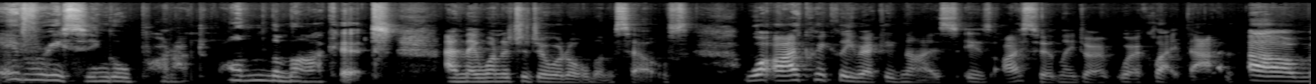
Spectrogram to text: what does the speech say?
every single product on the market and they wanted to do it all themselves. What I quickly recognized is I certainly don't work like that. Um,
